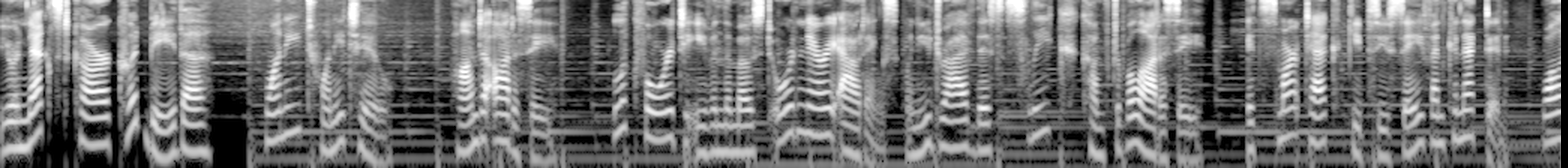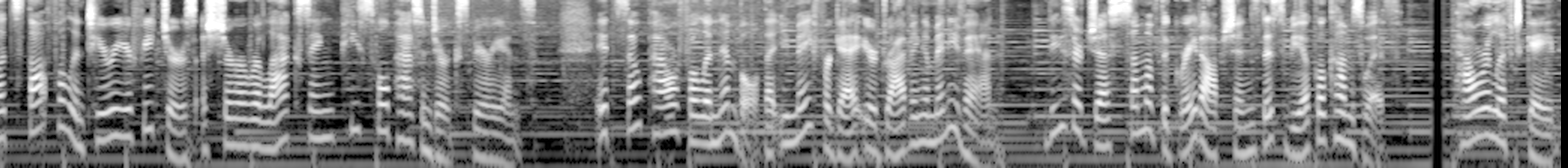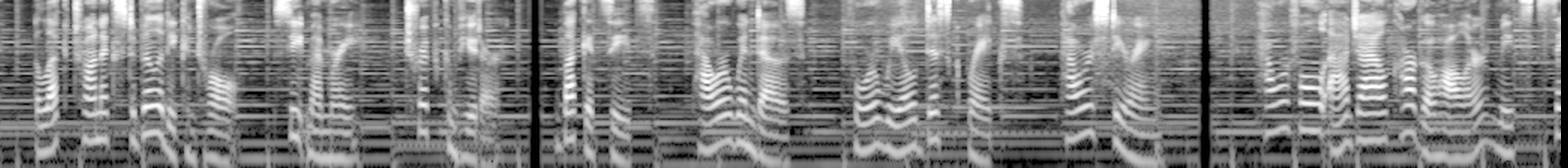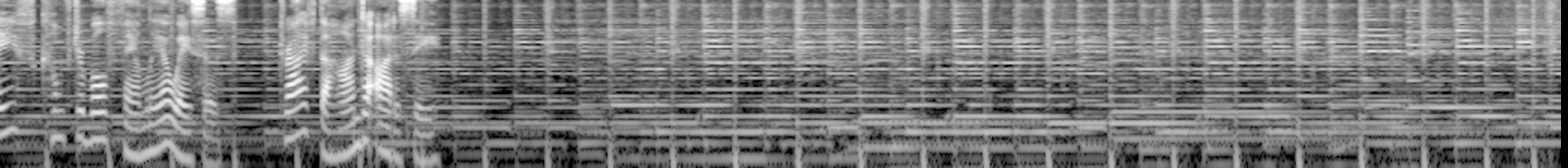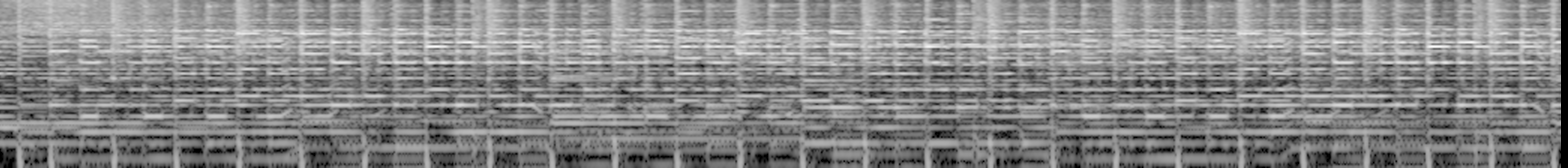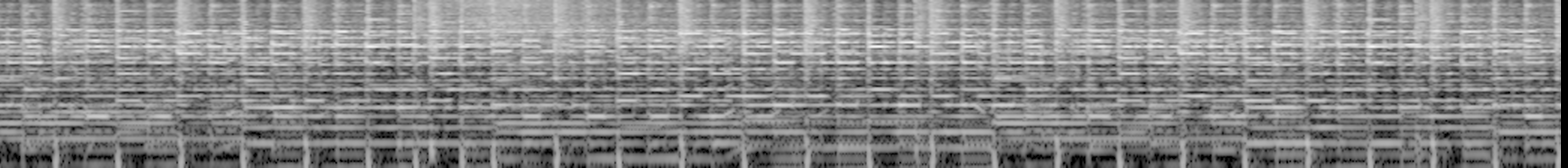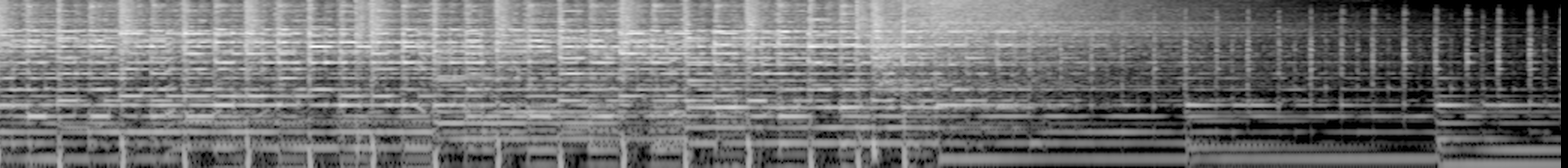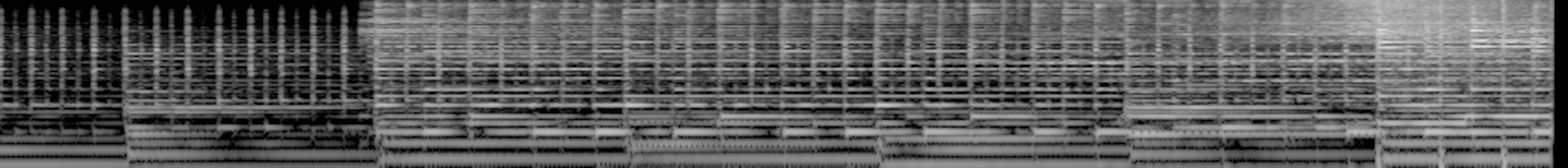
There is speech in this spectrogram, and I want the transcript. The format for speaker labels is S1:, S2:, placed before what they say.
S1: Your next car could be the 2022 Honda Odyssey. Look forward to even the most ordinary outings when you drive this sleek, comfortable Odyssey. Its smart tech keeps you safe and connected, while its thoughtful interior features assure a relaxing, peaceful passenger experience. It's so powerful and nimble that you may forget you're driving a minivan. These are just some of the great options this vehicle comes with. Power liftgate, electronic stability control, seat memory, trip computer, bucket seats, power windows, four-wheel disc brakes, power steering. Powerful, agile cargo hauler meets safe, comfortable family oasis. Drive the Honda Odyssey.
